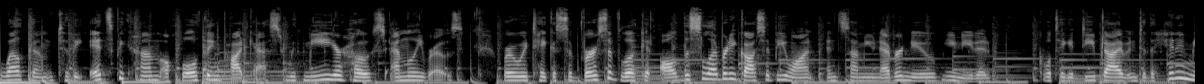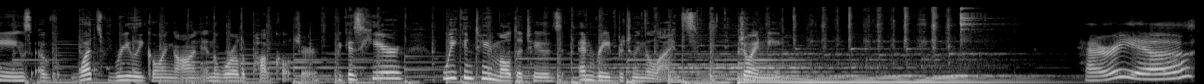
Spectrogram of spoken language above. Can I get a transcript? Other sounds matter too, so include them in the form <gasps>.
Welcome to the It's Become a Whole Thing podcast with me, your host, Emily Rose, where we take a subversive look at all the celebrity gossip you want and some you never knew you needed. We'll take a deep dive into the hidden meanings of what's really going on in the world of pop culture, because here we contain multitudes and read between the lines. Join me. How are you?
